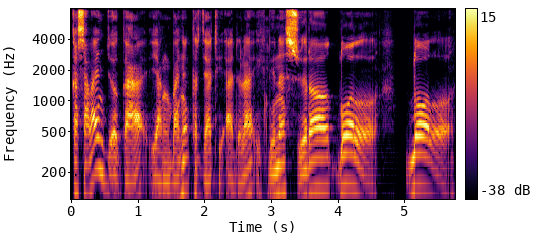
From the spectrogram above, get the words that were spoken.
Kesalahan juga yang banyak terjadi adalah ihdinas siratal dol.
